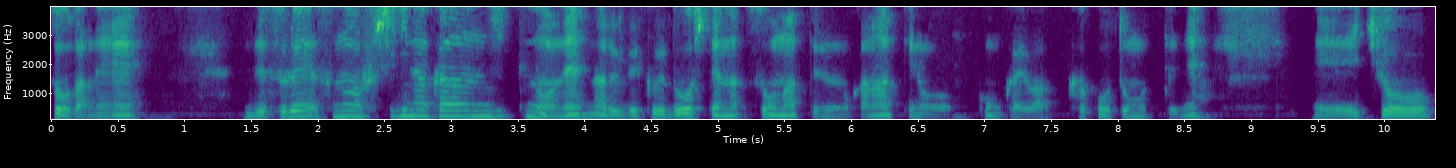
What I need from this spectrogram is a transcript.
そうだね。で、それ、その不思議な感じっていうのをね、なるべくどうしてなそうなってるのかなっていうのを今回は書こうと思ってね、えー一応、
